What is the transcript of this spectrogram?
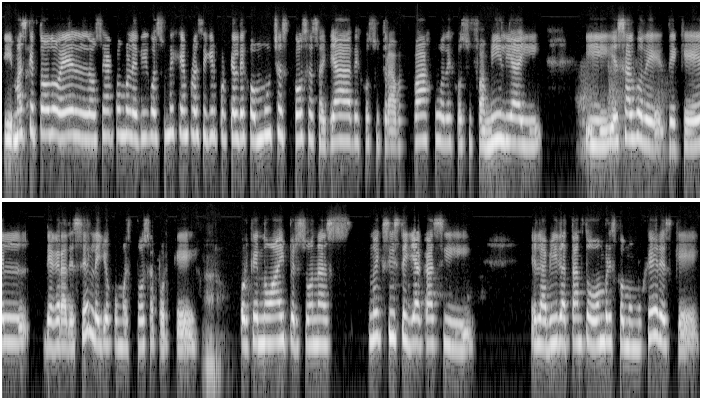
y más que todo él, o sea, como le digo, es un ejemplo a seguir porque él dejó muchas cosas allá, dejó su trabajo, dejó su familia y, y es algo de, de que él, de agradecerle yo como esposa porque, Claro. porque no hay personas, no existe ya casi en la vida tanto hombres como mujeres que,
